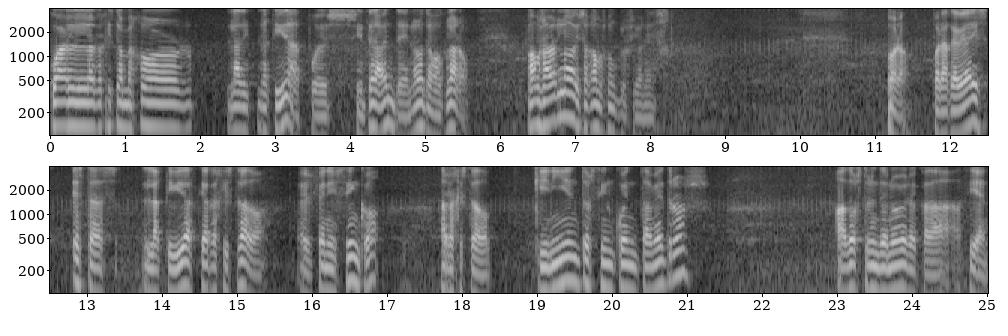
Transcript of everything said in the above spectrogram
¿cuál ha registrado mejor la actividad? Pues sinceramente no lo tengo claro. Vamos a verlo y sacamos conclusiones. Bueno, para que veáis, esta es la actividad que ha registrado el Fenix 5. Ha registrado 550 metros a 2.39 de cada 100.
